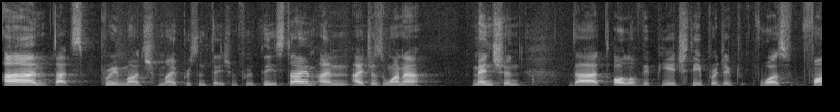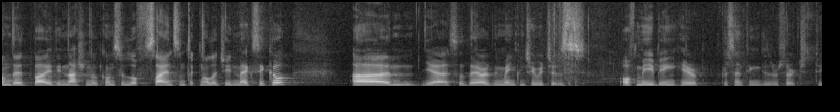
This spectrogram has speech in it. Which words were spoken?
And that's pretty much my presentation for this time. And I just want to mention that all of the PhD project was funded by the National Council of Science and Technology in Mexico. And yeah, so they are the main contributors of me being here presenting this research to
